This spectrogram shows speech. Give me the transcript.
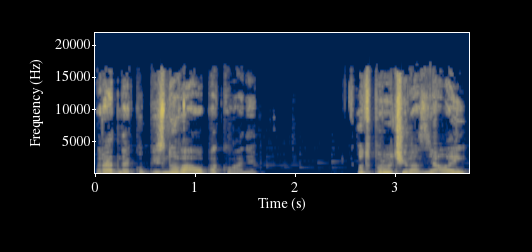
rád nakúpi znova a opakovane. Odporúči vás ďalej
